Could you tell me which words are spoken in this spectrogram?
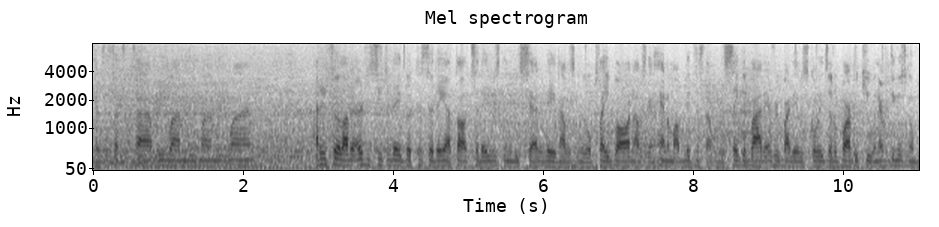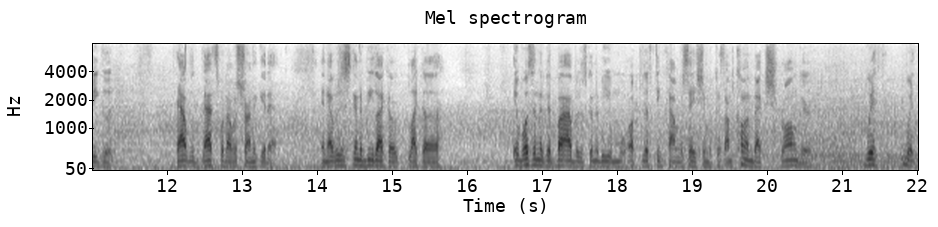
Ta-ta-ta-ta-ta, rewind, rewind, rewind. I didn't feel a lot of urgency today because today I thought today was going to be Saturday and I was going to go play ball and I was going to handle my business and I was going to say goodbye to everybody. I was going to eat a little barbecue and everything was going to be good. That was that's what I was trying to get at, and I was just going to be like a like a. It wasn't a goodbye, but it was going to be a more uplifting conversation because I'm coming back stronger, with with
